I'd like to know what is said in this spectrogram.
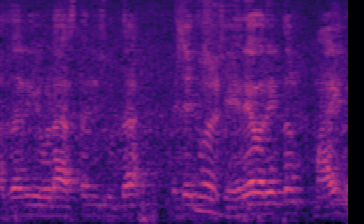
आजारी एवढा असताना सुद्धा त्याच्या चेहऱ्यावर एकदम स्माईल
